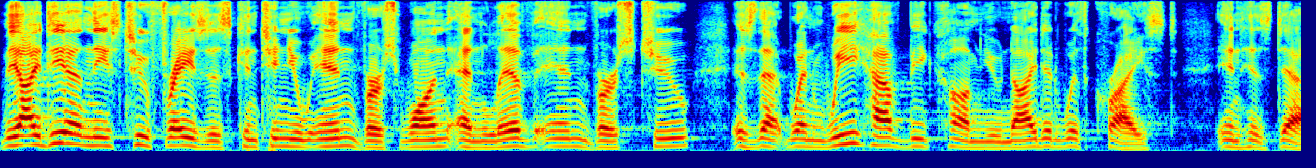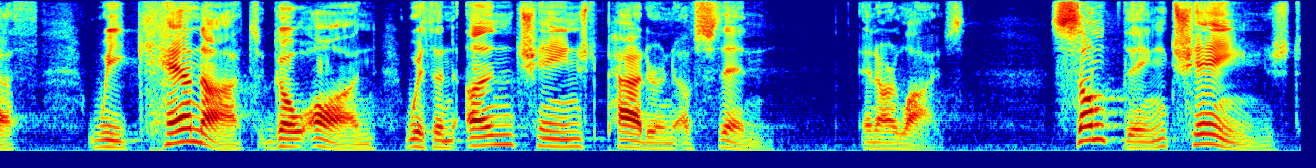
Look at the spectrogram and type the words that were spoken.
The idea in these two phrases, continue in verse 1 and live in verse 2, is that when we have become united with Christ in his death, we cannot go on with an unchanged pattern of sin in our lives. Something changed.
